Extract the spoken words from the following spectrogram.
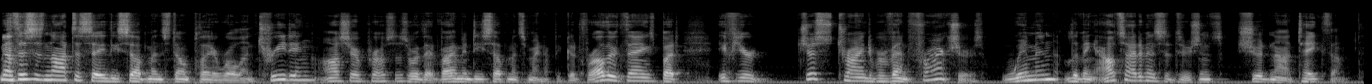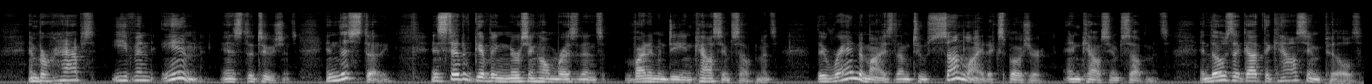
Now, this is not to say these supplements don't play a role in treating osteoporosis, or that vitamin D supplements might not be good for other things, but if you're just trying to prevent fractures, women living outside of institutions should not take them, and perhaps even in institutions. In this study, instead of giving nursing home residents vitamin D and calcium supplements, they randomized them to sunlight exposure and calcium supplements, and those that got the calcium pills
